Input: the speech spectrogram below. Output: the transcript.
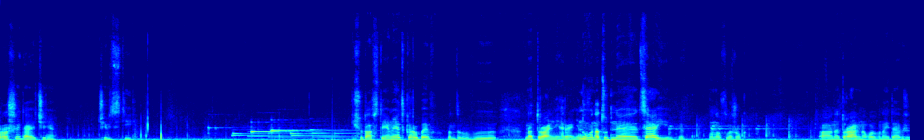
Хороша ідея чи ні? Чи відстій? І сюди встає. Ну я таке робив в, натуральній грені. Ну вона тут не це, як воно флажок. А натуральна, вона йде вже.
